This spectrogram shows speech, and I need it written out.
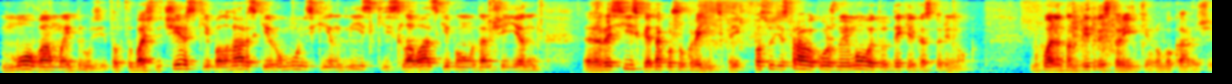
мовами, друзі. Тобто, бачите, чеський, болгарський, румунський, англійський, словацький, по-моєму, там ще є е, російська, а також українська. І по суті справи кожної мови тут декілька сторінок. Буквально там 2-3 сторінки, грубо кажучи.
